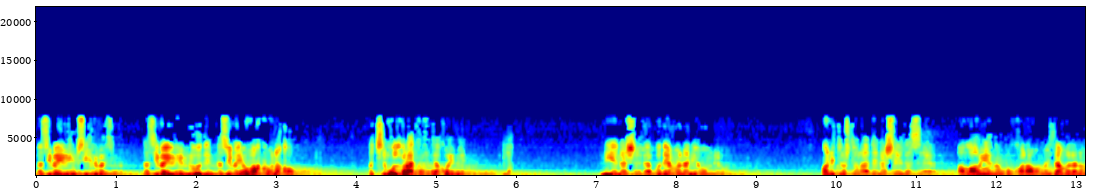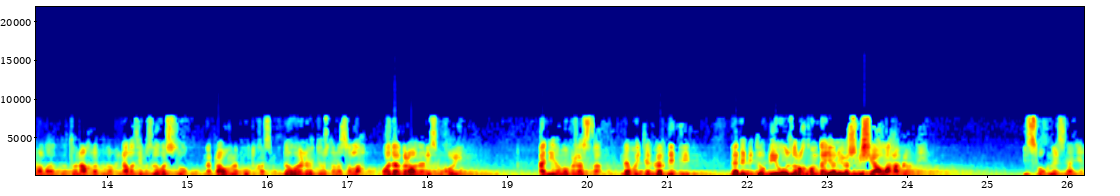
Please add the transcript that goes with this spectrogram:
Nazivaju im sihrbazima nazivaju im ludim nazivaju ovako onako. Hoćemo uzvratiti tako ime? Ja. nije naše da budemo na njihovom nivou. Oni to što rade naše je da se Allahu jednom pokoravamo i znamo da nam Allah da to nagradu i nalazimo zadovoljstvo na pravom putu kad smo. Dovoljno je to što nas Allah odabrao da nismo koji. A njihovo božanstva nemojte grditi da ne bi to bio uzrokom da i oni još više Allaha grdi iz svog neznanja.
